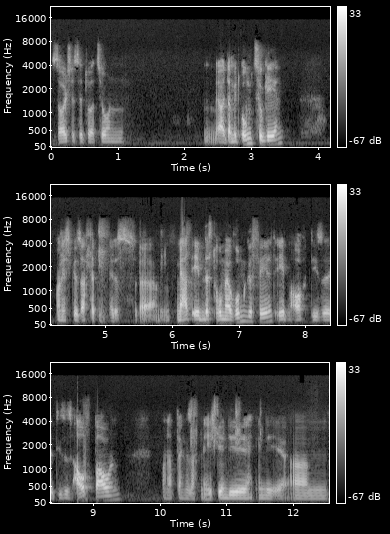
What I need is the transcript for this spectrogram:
solche Situationen ja, damit umzugehen und ich gesagt habe, das, äh, mir hat eben das Drumherum gefehlt, eben auch diese, dieses Aufbauen und habe dann gesagt, nee, ich gehe in die, in die, ähm,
